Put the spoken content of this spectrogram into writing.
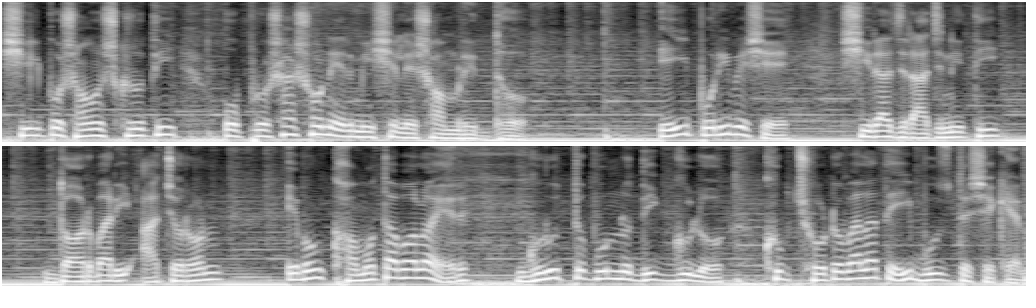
শিল্প সংস্কৃতি ও প্রশাসনের মিশেলে সমৃদ্ধ। এই পরিবেশে সিরাজ রাজনীতি, দরবারি আচরণ এবং ক্ষমতা বলয়ের গুরুত্বপূর্ণ দিকগুলো খুব ছোটবেলাতেই বুঝতে শেখেন।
